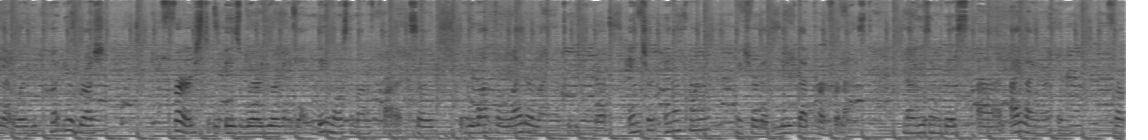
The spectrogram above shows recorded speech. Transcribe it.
Remember that where you put your brush first is where you are going to get the most amount of product. So if you want the lighter liner to be in the inter, inner corner, make sure that leave that part for last. Now using this uh, eyeliner in, from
